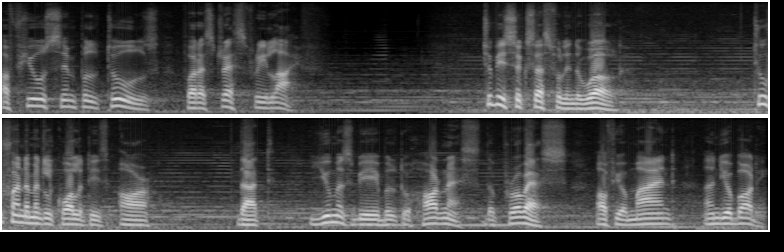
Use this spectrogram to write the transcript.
a few simple tools for a stress-free life. To be successful in the world, two fundamental qualities are that you must be able to harness the prowess of your mind and your body.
